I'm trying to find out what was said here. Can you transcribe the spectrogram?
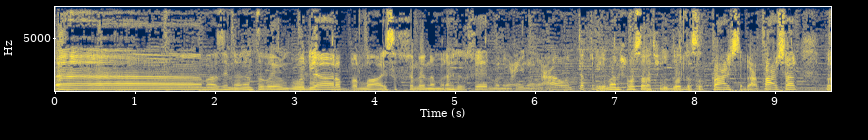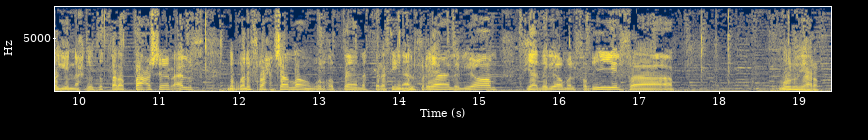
آه ما زلنا ننتظر ونقول يا رب الله يسخر لنا من أهل الخير من يعين ويعاون. تقريبا وصلت حدود ال 16 17 باقي لنا حدود ال 13 ألف. نبغى نفرح إن شاء الله ونقول غطينا 30 ألف ريال اليوم في هذا اليوم الفضيل. ف قولوا يا رب.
